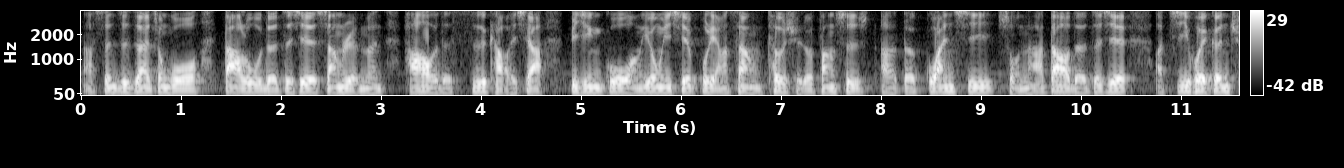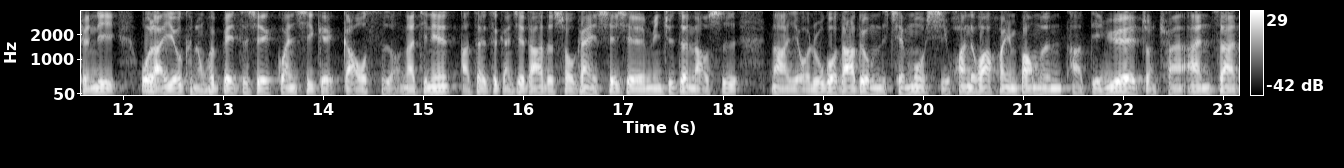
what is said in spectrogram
啊，甚至在中国大陆的这些商人们，好好的思考一下。毕竟过往用一些不良上特许的方式啊的关系所拿到的这些啊机会跟权利，未来有可能会被这些关系给搞死哦。那今天啊，再次感谢大家的收看，也谢谢明居正老师。那有如果大家对我们的节目喜欢的话，欢迎帮我们啊点阅、转传、按赞、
